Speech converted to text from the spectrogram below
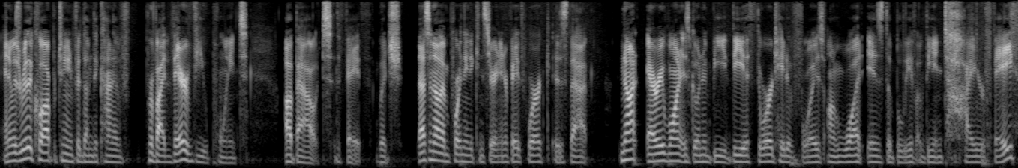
And it was a really cool opportunity for them to kind of provide their viewpoint about the faith, which that's another important thing to consider in interfaith work is that not everyone is going to be the authoritative voice on what is the belief of the entire faith.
